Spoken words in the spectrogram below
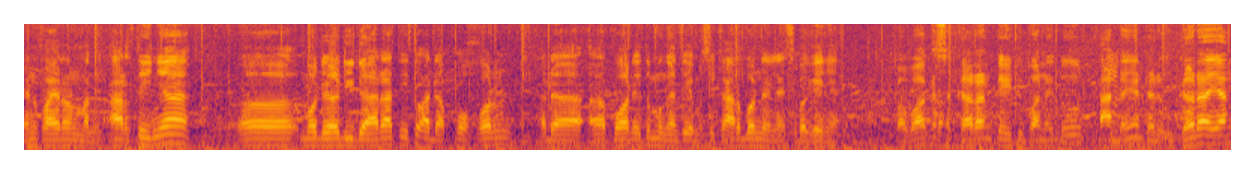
environment. Artinya eh, model di darat itu ada pohon, ada eh, pohon itu mengganti emisi karbon dan lain sebagainya. Bahwa kesegaran kehidupan itu tandanya dari udara yang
